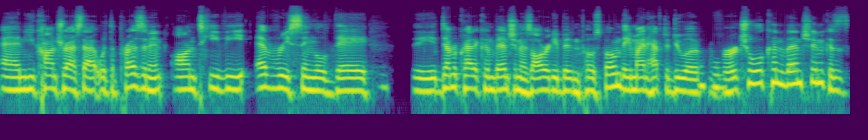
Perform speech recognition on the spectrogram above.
And you contrast that with the president on TV every single day, the Democratic convention has already been postponed. They might have to do a mm-hmm. virtual convention because,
